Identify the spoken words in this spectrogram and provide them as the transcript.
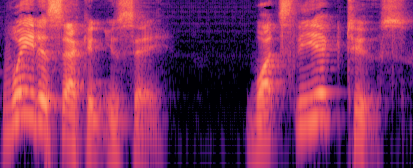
Wait a second, you say. What's the ictus?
